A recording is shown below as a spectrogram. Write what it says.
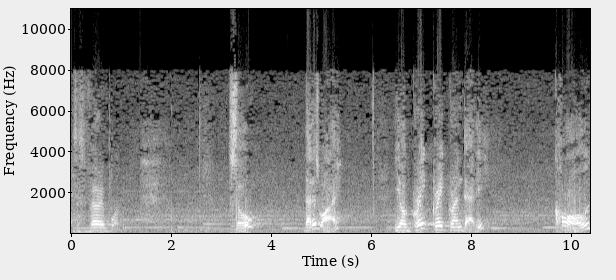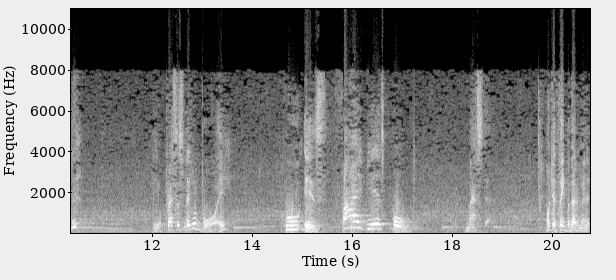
This is very important. So, that is why your great-great-granddaddy called the oppressor's little boy who is five years old master. I want you to think about that a minute.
